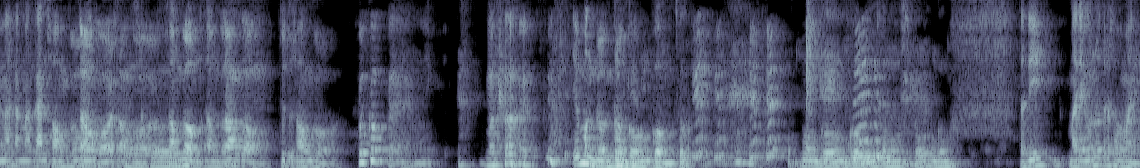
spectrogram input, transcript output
makan makan songgo Songgo, songgo. songgong songgong Songgong. duduk songgo Guguk. Monggo. ya menggonggong ya. Menggonggong, Cuk. Menggonggong seneng songgong. tadi mari ngono terus apa mana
